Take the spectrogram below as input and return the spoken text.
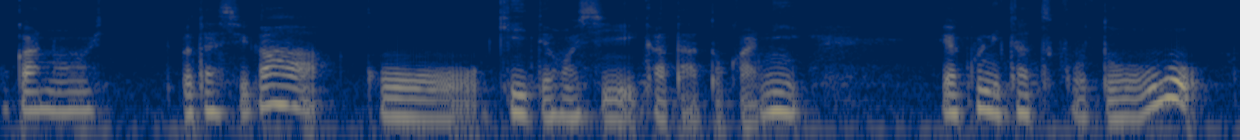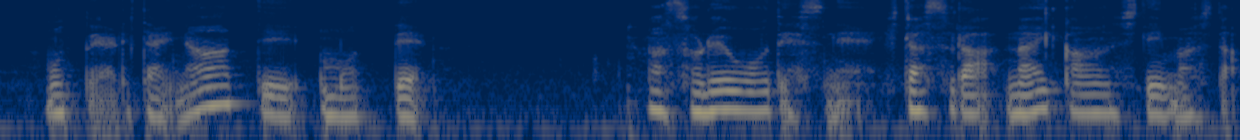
他の私がこう聞いてほしい方とかに役に立つことをもっとやりたいなって思って、まあ、それをですねひたすら内観していました。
